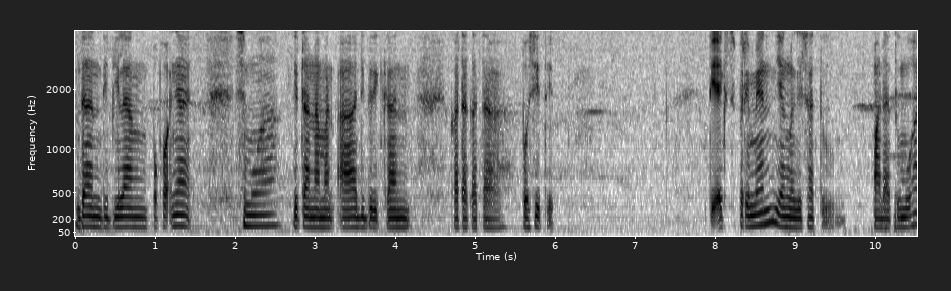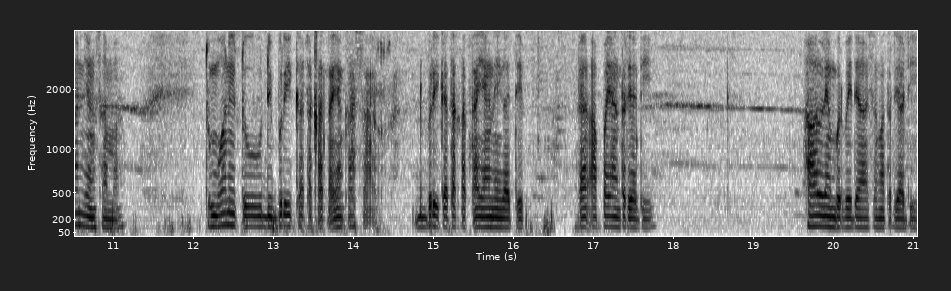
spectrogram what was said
dan dibilang pokoknya semua di tanaman A diberikan kata-kata positif. Di eksperimen yang lagi satu pada tumbuhan yang sama, tumbuhan itu diberi kata-kata yang kasar, diberi kata-kata yang negatif, dan apa yang terjadi? Hal yang berbeda sangat terjadi.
